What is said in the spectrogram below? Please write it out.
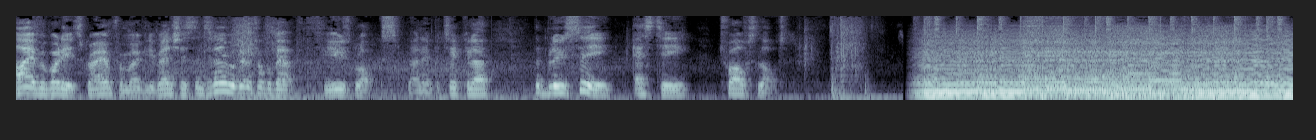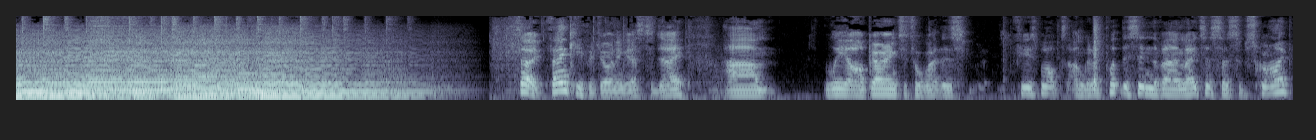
Hi everybody, it's Graham from Mowgli Adventures and today we're going to talk about fuse blocks and in particular the Blue Sea ST 12 slot. So thank you for joining us today. Um, we are going to talk about this fuse box. I'm going to put this in the van later, so subscribe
